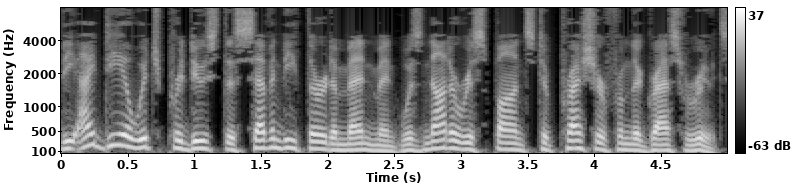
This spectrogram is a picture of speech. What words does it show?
The idea which produced the 73rd Amendment was not a response to pressure from the grassroots,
